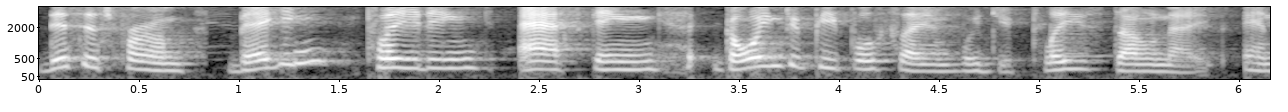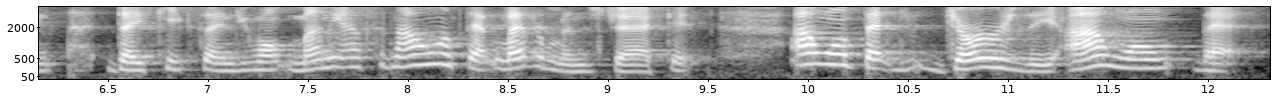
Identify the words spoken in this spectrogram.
This is from begging, pleading, asking, going to people saying, Would you please donate? And they keep saying, You want money? I said, I want that Letterman's jacket. I want that jersey. I want that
